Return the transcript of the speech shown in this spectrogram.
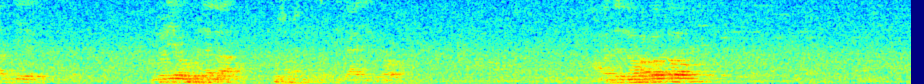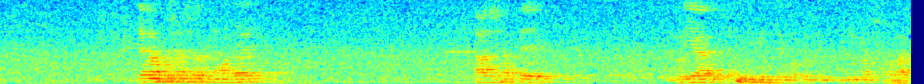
আজকে নড়িয়া উপজেলা প্রশাসন কর্তৃক আয়োজিত আমাদের নবাগত জেলা প্রশাসক মহোদয়, তার সাথে নড়িয়ার সুদীবৃন্দের মতো বিনিময় সভার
